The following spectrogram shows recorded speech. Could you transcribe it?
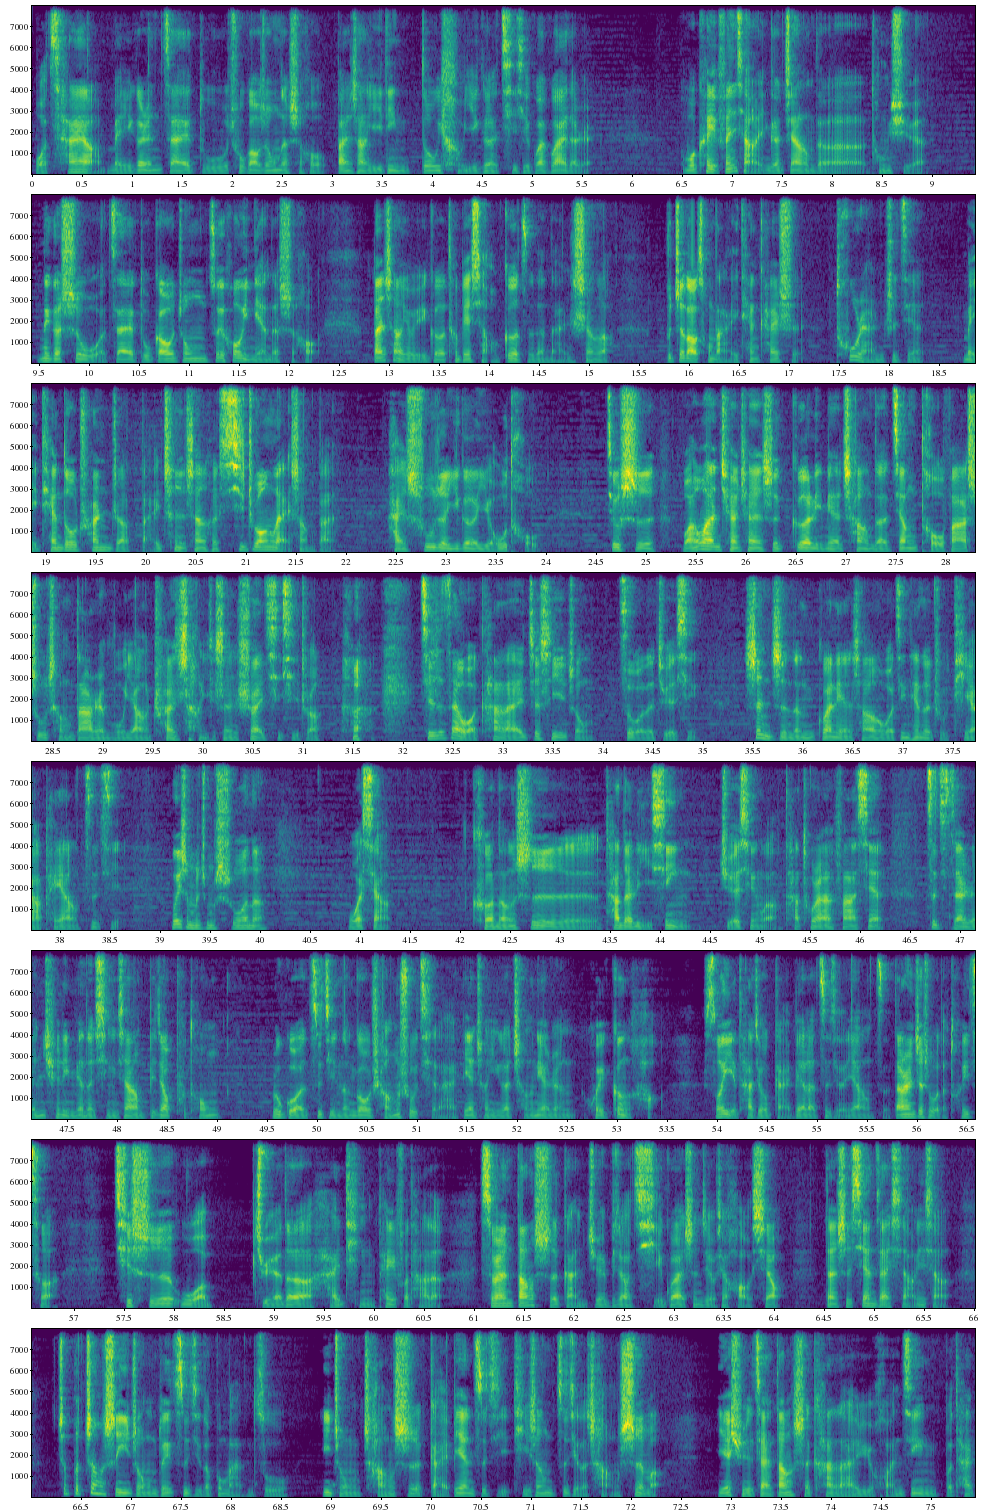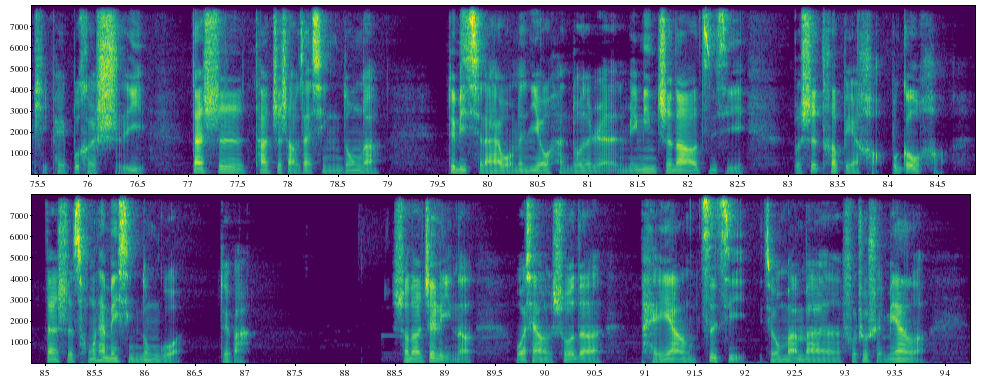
我猜啊，每一个人在读初高中的时候，班上一定都有 一个奇奇怪怪的人。我可以分享一个这样的同学，那个是我在读高中最后一年的时候，班上有一个特别小个子的男生啊，不知道从哪一天开始，突然之间。每天都穿着白衬衫和西装来上班，还梳着一个油头，就是完完全全是歌里面唱的“将头发梳成大人模样，穿上一身帅气西装”。其实，在我看来，这是一种自我的觉醒，甚至能关联上我今天的主题啊，培养自己。为什么这么说呢？我想，可能是他的理性觉醒了，他突然发现。自己在人群里面的形象比较普通，如果自己能够成熟起来，变成一个成年人会更好，所以他就改变了自己的样子。当然，这是我的推测。其实我觉得还挺佩服他的，虽然当时感觉比较奇怪，甚至有些好笑，但是现在想一想，这不正是一种对自己的不满足，一种尝试改变自己、提升自己的尝试吗？也许在当时看来与环境不太匹配、不合时宜，但是他至少在行动啊。对比起来，我们有很多的人明明知道自己不是特别好、不够好，但是从来没行动过，对吧？说到这里呢，我想说的培养自己就慢慢浮出水面了，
